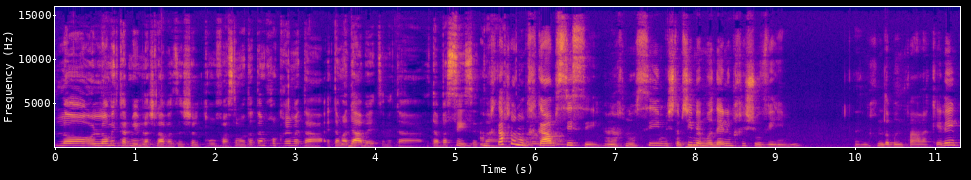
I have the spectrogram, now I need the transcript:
לא, לא מתקדמים לשלב הזה של תרופה, זאת אומרת אתם חוקרים את, ה, את המדע בעצם, את, ה, את הבסיס. את המחקר שלנו הוא מחקר בסיסי, אנחנו עושים, משתמשים במודלים חישוביים, אנחנו מדברים כבר על הכלים,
